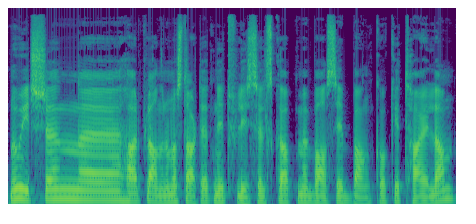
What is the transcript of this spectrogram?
Norwegian eh, har planer om å starte et nytt flyselskap med base i Bangkok i Thailand.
